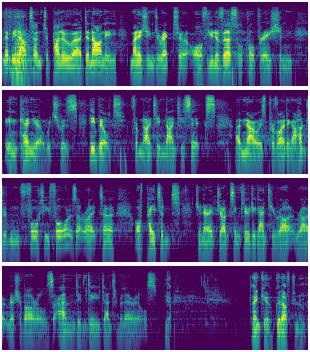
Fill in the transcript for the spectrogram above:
let me now turn to Palu uh, Dhanani, Managing Director of Universal Corporation in Kenya, which was he built from 1996 and now is providing 144, is that right, uh, off-patent generic drugs, including antiretrovirals and indeed antimalarials. Yep. Thank you. Good afternoon.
